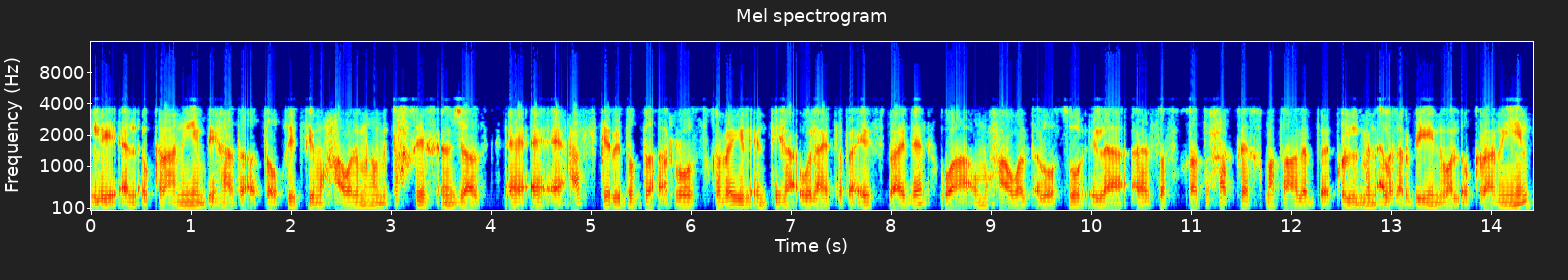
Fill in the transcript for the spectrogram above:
للأوكرانيين بهذا التوقيت في محاولة منهم لتحقيق إنجاز عسكري ضد الروس قبيل انتهاء ولاية الرئيس بايدن ومحاولة الوصول إلى صفقة تحقق مطالب كل من الغربيين والأوكرانيين.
